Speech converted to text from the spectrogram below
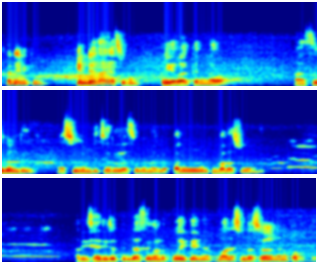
കാരണം എനിക്കും എന്റെതായ അസുഖം ക്ലിയർ ആക്കാൻ തന്നെ അസുഖമുണ്ട് അസുഖമുണ്ട് ചെറിയ അസുഖമൊന്നുമല്ല പലർക്കും പല അസുഖമുണ്ട്. അത് ഈ ശരീരത്തിന്റെ അസുഖം പോയി കഴിഞ്ഞാൽ മനസ്സിന്റെ അസുഖം ഇങ്ങനെ പതുക്കെ.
